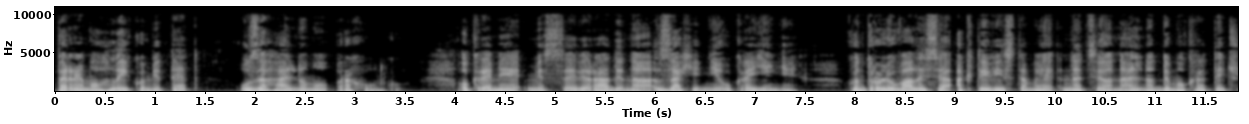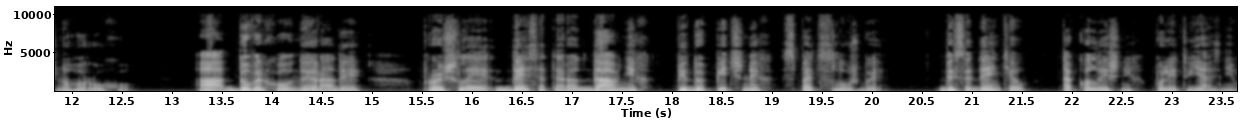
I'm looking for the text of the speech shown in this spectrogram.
перемогли комітет у загальному рахунку. Окремі місцеві ради на Західній Україні контролювалися активістами національно-демократичного руху, а до Верховної Ради пройшли десятеро давніх підопічних спецслужби, дисидентів та колишніх політв'язнів.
